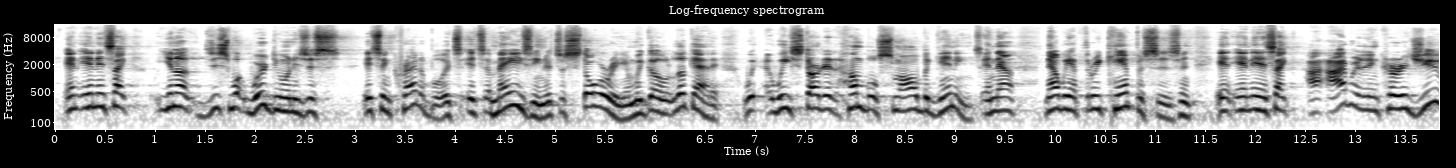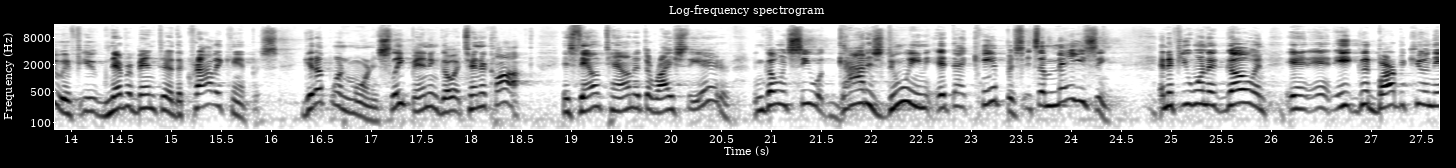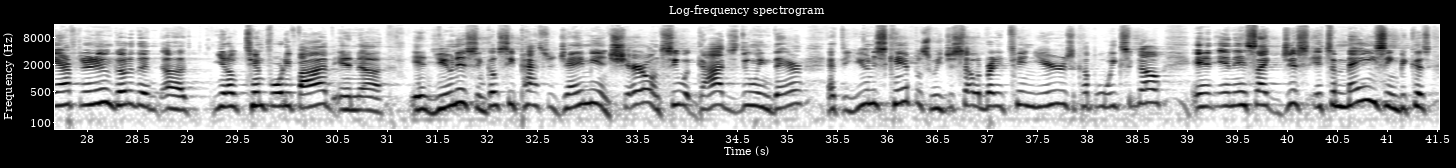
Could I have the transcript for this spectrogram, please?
And, and it's like, you know, just what we're doing is just it's incredible. It's, it's amazing. It's a story. And we go look at it. We, we started humble, small beginnings. And now, now we have three campuses. And, and, and it's like, I, I would encourage you, if you've never been to the Crowley campus, get up one morning, sleep in, and go at 10 o'clock. It's downtown at the Rice Theater. And go and see what God is doing at that campus. It's amazing. And if you want to go and, and, and, eat good barbecue in the afternoon, go to the, uh, you know, 1045 in, uh, in Eunice and go see Pastor Jamie and Cheryl and see what God's doing there at the Eunice campus. We just celebrated 10 years a couple weeks ago. And, and it's like just, it's amazing because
